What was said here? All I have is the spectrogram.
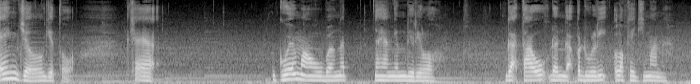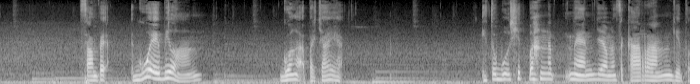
angel gitu. Kayak gue mau banget nyayangin diri lo. Gak tahu dan gak peduli lo kayak gimana. Sampai gue bilang gue gak percaya. Itu bullshit banget men zaman sekarang gitu.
